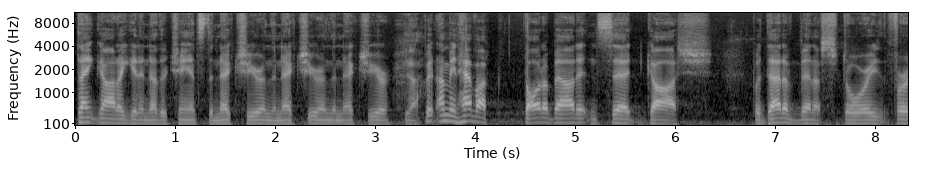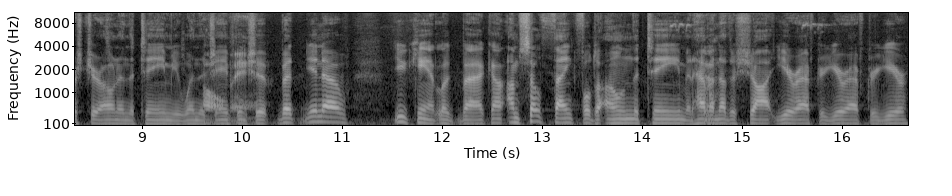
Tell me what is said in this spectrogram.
thank God I get another chance the next year and the next year and the next year. Yeah. But I mean, have I thought about it and said, "Gosh, would that have been a story? The first year owning the team, you win the Oh, man. championship." But you know. You can't look back. I'm so thankful to own the team and have Yeah. another shot year after year after year.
